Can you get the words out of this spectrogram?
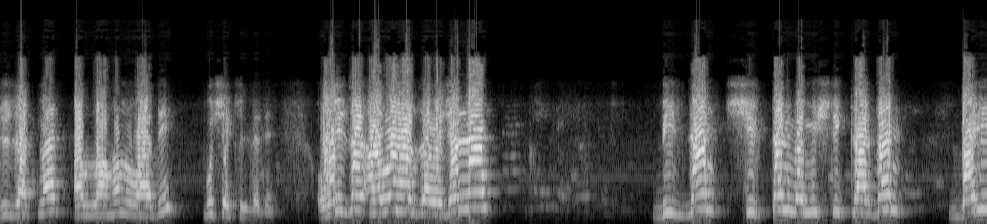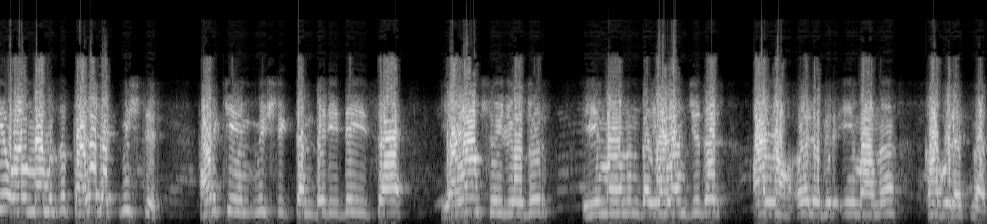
düzeltmez. Allah'ın vaadi bu şekildedir. O yüzden Allah Azze ve Celle bizden şirkten ve müşriklerden beri olmamızı talep etmiştir. Her kim müşrikten beri değilse yalan söylüyordur, imanında yalancıdır. Allah öyle bir imanı kabul etmez.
